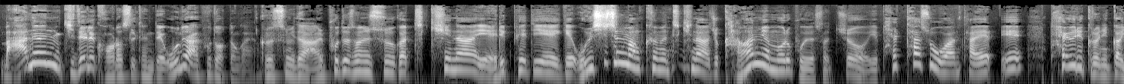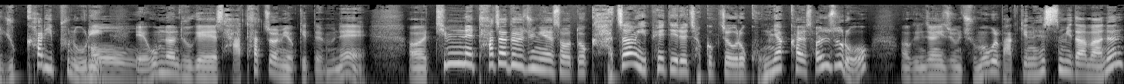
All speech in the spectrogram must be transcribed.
많은 기대를 걸었을 텐데 오늘 알포드 어떤가요? 그렇습니다. 알포드 선수가 특히나 에릭 페디에게 올 시즌만큼은 특히나 아주 강한 면모를 보였었죠. 이 8타수 5안타의 타율이 그러니까 6할 2푼 5리, 예, 홈런 2개의 4타점이었기 때문에 어, 팀 내 타자들 중에서도 가장 이 페디를 적극적으로 공략할 선수로 어, 굉장히 좀 주목을 받기는 했습니다만은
